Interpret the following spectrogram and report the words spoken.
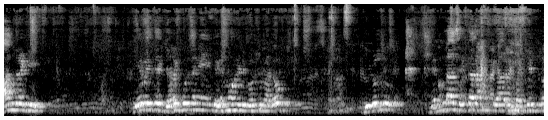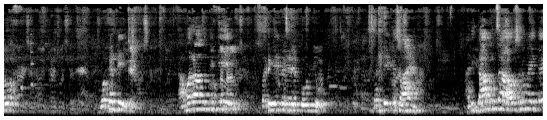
ఆంధ్రకి ఏవైతే జరగకూడదని జగన్మోహన్ రెడ్డి కోరుతున్నాడో ఈరోజు నిర్మలా సీతారామన్ గారి బడ్జెట్లో ఒకటి అమరావతికి పదిహేను వేల కోట్లు ప్రత్యేక సహాయం. అది కాకుండా అవసరమైతే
